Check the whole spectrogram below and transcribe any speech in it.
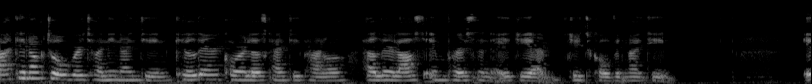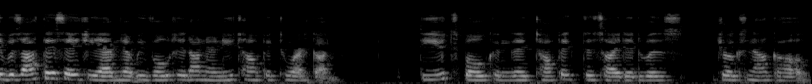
Back in October 2019, Kildare Comhairle County Panel held their last in-person AGM due to COVID-19. It was at this AGM that we voted on our new topic to work on. The youth spoke and the topic decided was drugs and alcohol.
